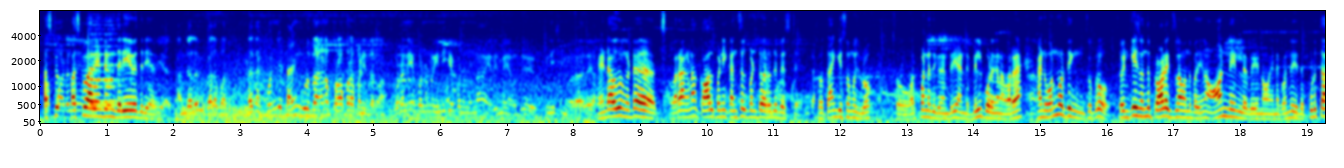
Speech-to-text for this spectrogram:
அது ஃபஸ்ட்டு ஃபஸ்ட் வாரண்ட்டுன்னு தெரியவே தெரியாது. அந்த அளவுக்கு வேலை அதான் கொஞ்சம் டைம் கொடுத்தாங்கன்னா ப்ராப்பராக பண்ணி தரலாம். உடனே பண்ணணும் இன்றைக்கே பண்ணணும்னா எதுவுமே வந்து ஃபினிஷிங் வராது. ரெண்டாவது உங்கள்கிட்ட வராங்கன்னா கால் பண்ணி கன்சல்ட் பண்ணிட்டு வர்றது best so thank you so much bro so work பண்ணதுக்கு நன்றி. அண்ட் பில் போடுங்க நான் வரேன் and one more thing so bro so in case வந்து ப்ராடக்ட்ஸ்லாம் வந்து பார்த்தீங்கன்னா ஆன்லைனில் வேணும். எனக்கு வந்து இதை கொடுத்தா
